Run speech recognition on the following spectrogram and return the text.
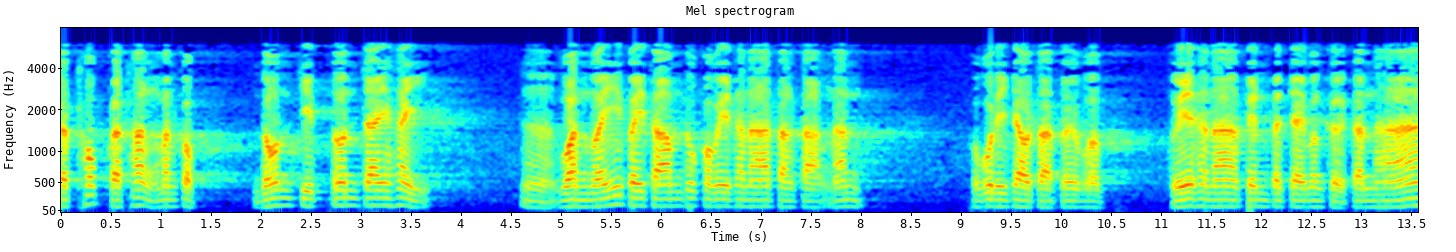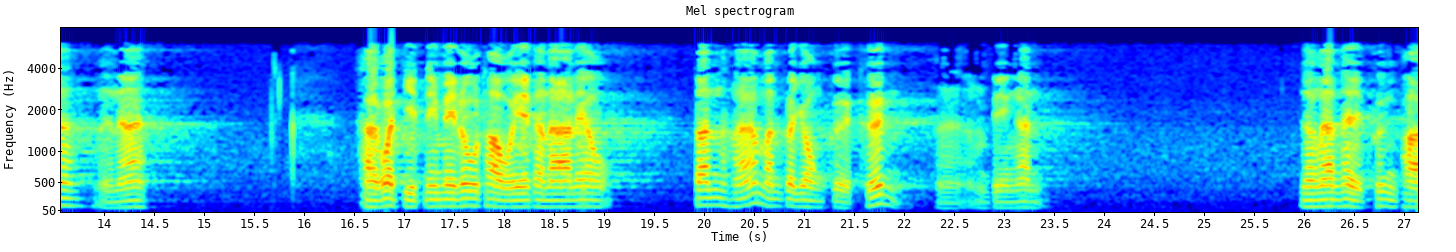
ระทบกระทั่ง มันก็โดนจิตโดนใจให้วันไวไปตามทุกขเวทนาต่าง ๆ นั้น พระพุทธเจ้าตรัสไว้ว่าเวทนาเป็นปัจจัยบังเกิดตัณหาเนี่ยนะ หากว่าจิตนี่ไม่รู้เท่าเวทนาแล้ว ตัณหามันก็ย่อมเกิดขึ้นมันเป็นงั้น ดังนั้นให้พึ่งพา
